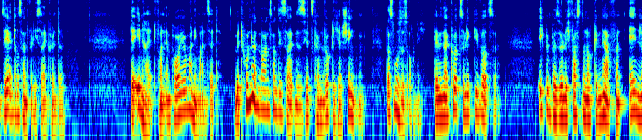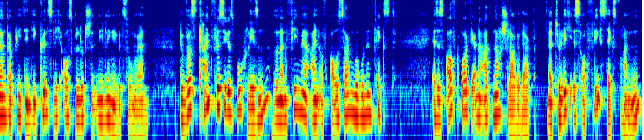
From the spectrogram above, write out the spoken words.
sehr interessant für dich sein könnte. Der Inhalt von Empower Your Money Mindset. Mit 129 Seiten ist es jetzt kein wirklicher Schinken. Das muss es auch nicht, denn in der Kürze liegt die Würze. Ich bin persönlich fast nur noch genervt von ellenlangen Kapiteln, die künstlich ausgelutscht in die Länge gezogen werden. Du wirst kein flüssiges Buch lesen, sondern vielmehr einen auf Aussagen beruhenden Text. Es ist aufgebaut wie eine Art Nachschlagewerk. Natürlich ist auch Fließtext vorhanden,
